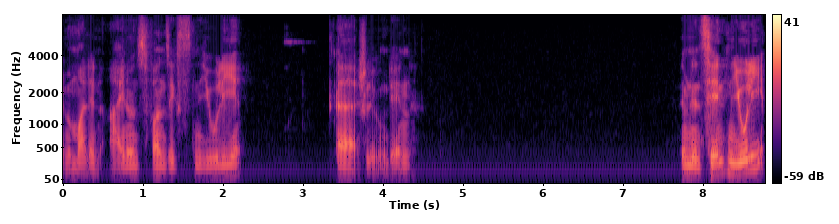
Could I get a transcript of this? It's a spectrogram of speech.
Nehmen wir mal den 21. Juli, äh, Entschuldigung, den, nehmen den 10. Juli,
